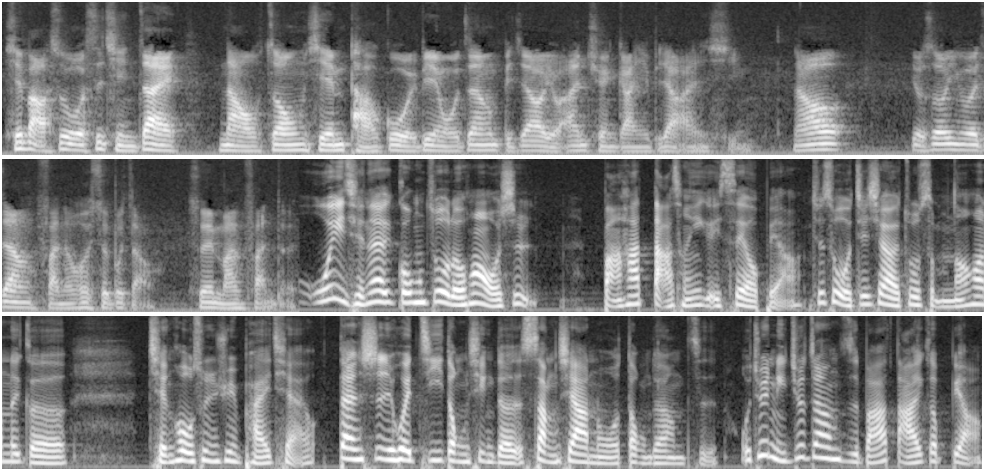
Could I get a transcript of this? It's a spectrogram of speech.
先把所有事情在脑中先跑过一遍，我这样比较有安全感，也比较安心。然后有时候因为这样反而会睡不着，所以蛮烦的。我以前在工作的话，我是把它打成一个 Excel 表，就是我接下来做什么，然后那个前后顺序排起来，但是会机动性的上下挪动这样子。我觉得你就这样子把它打一个表，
